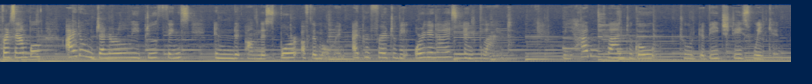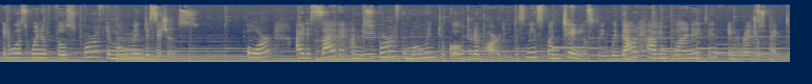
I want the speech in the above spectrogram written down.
For example, I don't generally do things the, on the spur of the moment. I prefer to be organized and planned. We hadn't planned to go to the beach this weekend. It was one of those spur of the moment decisions. Or I decided on the spur of the moment to go to the party. This means spontaneously without having planned it in, in retrospect.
